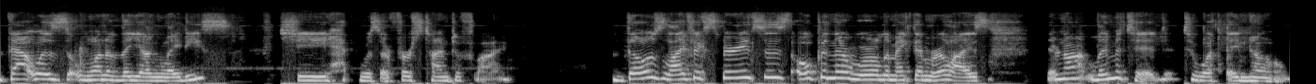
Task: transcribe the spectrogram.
That was one of the young ladies. She was her first time to fly. Those life experiences open their world and make them realize they're not limited to what they know.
